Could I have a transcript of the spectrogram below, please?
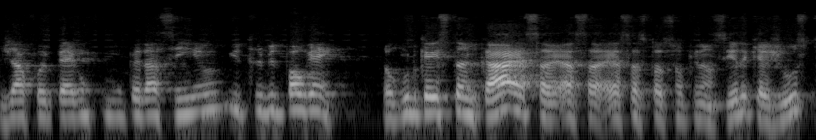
já foi pego um, um pedacinho e distribuído para alguém. Então, o clube quer estancar essa, essa, essa situação financeira, que é justo,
